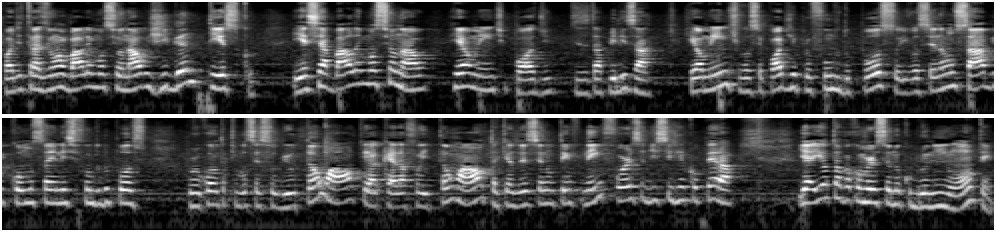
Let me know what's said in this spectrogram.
Pode trazer um abalo emocional gigantesco. E esse abalo emocional realmente pode desestabilizar. Realmente você pode ir para o fundo do poço e você não sabe como sair nesse fundo do poço. Por conta que você subiu tão alto e a queda foi tão alta que às vezes você não tem nem força de se recuperar. E aí eu estava conversando com o Bruninho ontem,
